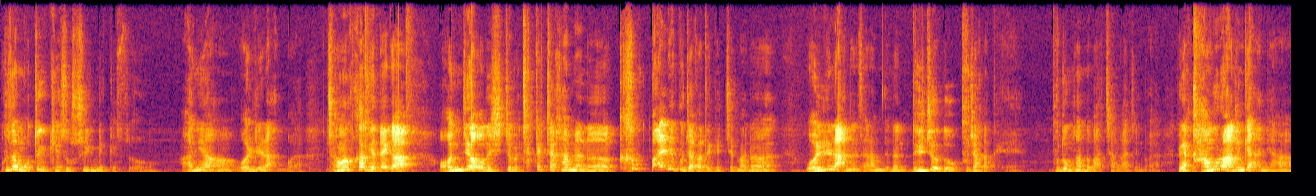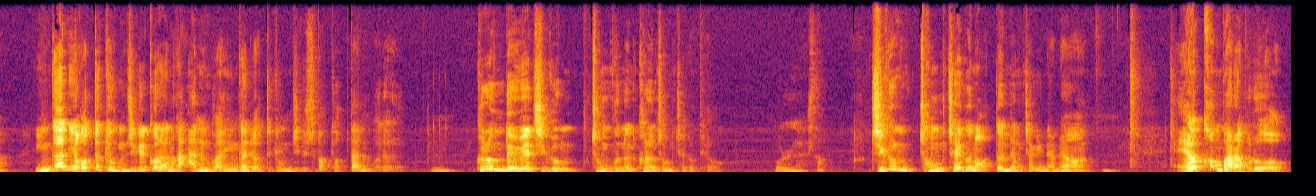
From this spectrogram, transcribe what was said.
그 사람 어떻게 계속 수익 냈겠어? 아니야. 원리는 아는 거야. 정확하게 내가 언제 어느 시점을 착착착 하면은 큰 빨리 부자가 되겠지만은 원리를 아는 사람들은 늦어도 부자가 돼. 부동산도 마찬가지인 거야. 그냥 감으로 아는 게 아니야. 인간이 어떻게 움직일 거라는 걸 아는 거야. 인간이 어떻게 움직일 수밖에 없다는 거를. 음. 그런데 왜 지금 정부는 그런 정책을 펴? 몰라서. 지금 정책은 어떤 정책이냐면 에어컨 바람으로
